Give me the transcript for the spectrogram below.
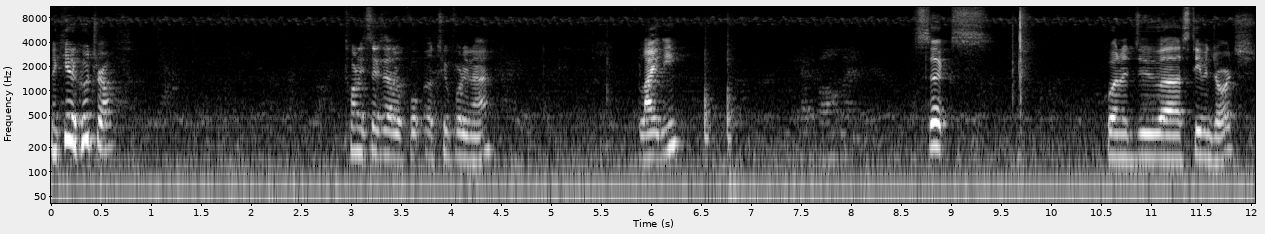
Nikita Kucherov. 26 out of uh, 249. Lightning. Six. Going to do uh, Stephen George.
